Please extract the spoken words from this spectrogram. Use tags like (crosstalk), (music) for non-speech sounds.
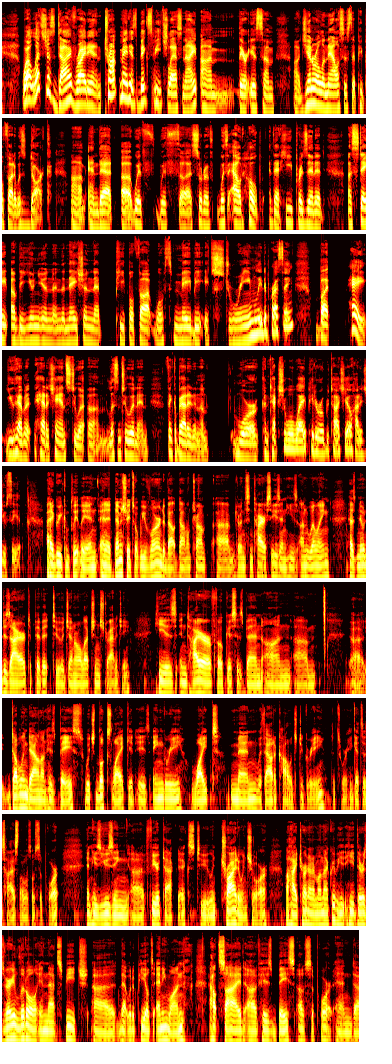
Well, let's just dive right in. Trump made his big speech last night. Um, there is some uh, general analysis that people thought it was dark. Um, and that uh, with with uh, sort of without hope that he presented a state of the union and the nation that people thought was maybe extremely depressing, but hey, you haven't had a chance to uh, um, listen to it and think about it in a more contextual way. Peter Ubertaccio, how did you see it? I agree completely, and, and it demonstrates what we've learned about Donald Trump um, during this entire season. He's unwilling, has no desire to pivot to a general election strategy. His entire focus has been on um, uh, doubling down on his base, which looks like it is angry white men without a college degree. That's where he gets his highest levels of support. And he's using uh, fear tactics to try to ensure a high turnout among that group. He, he, there is very little in that speech uh, that would appeal to anyone (laughs) outside of his base of support. And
